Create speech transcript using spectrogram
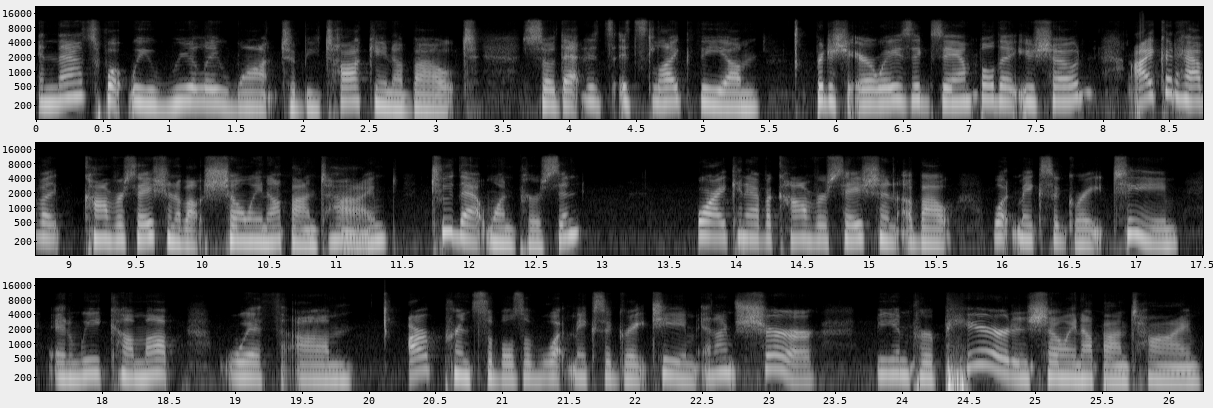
And that's what we really want to be talking about so that it's it's like the um, British Airways example that you showed. I could have a conversation about showing up on time to that one person, or I can have a conversation about what makes a great team. And we come up with um, our principles of what makes a great team. And I'm sure being prepared and showing up on time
